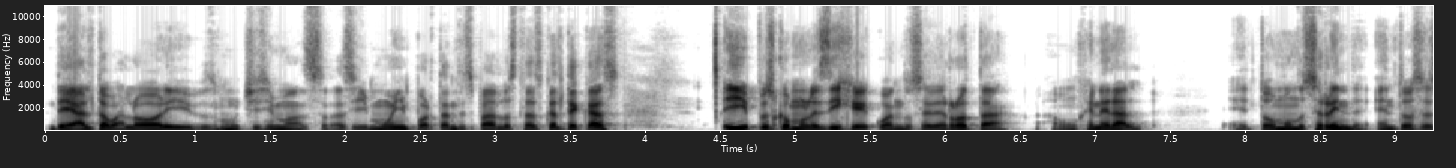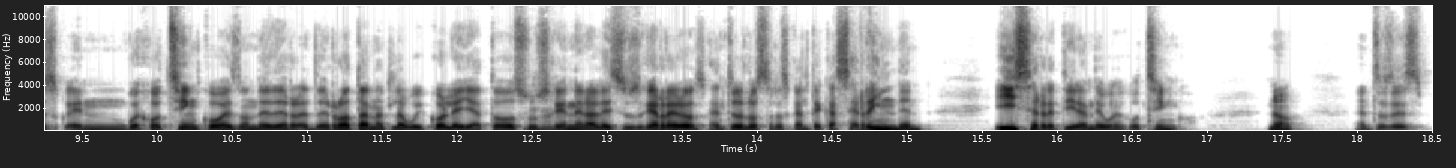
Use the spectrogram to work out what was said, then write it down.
de alto valor y pues, muchísimos así muy importantes para los tlaxcaltecas. Y pues como les dije, cuando se derrota a un general, eh, todo el mundo se rinde. Entonces, en Huejotzinco es donde derrotan a Tlahuicole y a todos sus generales y sus guerreros. Entonces, los tlaxcaltecas se rinden y se retiran de Huejotzinco, ¿no? Entonces,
